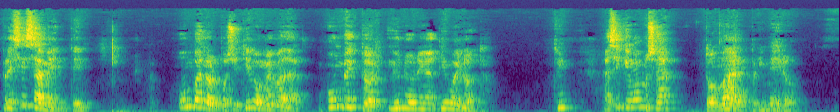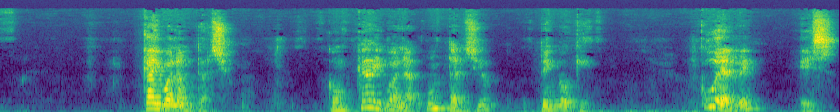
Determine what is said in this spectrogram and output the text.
Precisamente, un valor positivo me va a dar un vector y uno negativo el otro. ¿Sí? Así que vamos a tomar primero K igual a un tercio. Con K igual a un tercio tengo que QR es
